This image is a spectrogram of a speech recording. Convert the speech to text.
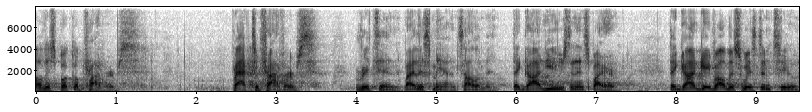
of this book of Proverbs, back to Proverbs, written by this man, Solomon, that God used and inspired, that God gave all this wisdom to,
